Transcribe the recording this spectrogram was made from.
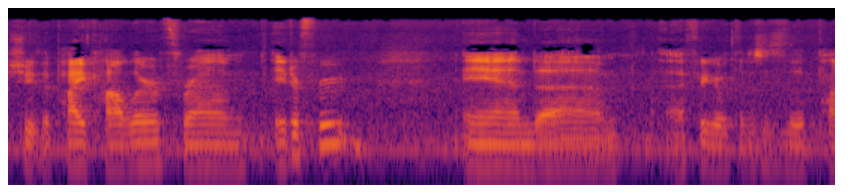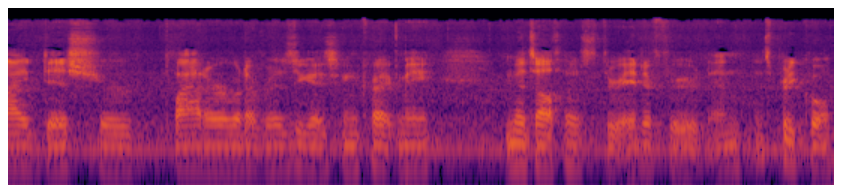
shoot, the Pi Cobbler from Adafruit, and um, I forget what this is, the Pi Dish or platter or whatever it is. You guys can correct me. It's also through Adafruit, and it's pretty cool.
